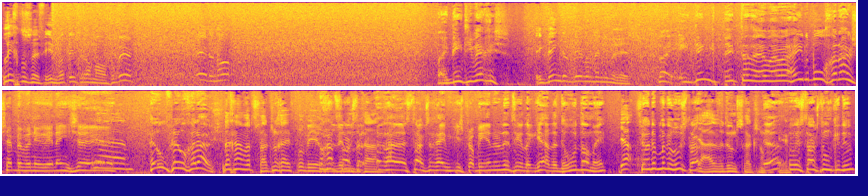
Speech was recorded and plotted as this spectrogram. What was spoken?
licht ons even in, wat is er allemaal gebeurd? Er nog? Maar ik denk die weg is. Ik denk dat Willem er niet meer is. Nee, ik denk ik- dat we een heleboel geruis hebben we nu ineens. eh, Ja. Heel veel geruis. Dan gaan we het straks nog even proberen We om gaan, naar Willem straks, te gaan. we gaan straks nog eventjes proberen natuurlijk. Ja, dat doen we dan, hè. Ja. Zullen we dat maar doen straks? Ja, we doen het straks nog Ja, een keer. zullen we straks nog een keer doen?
